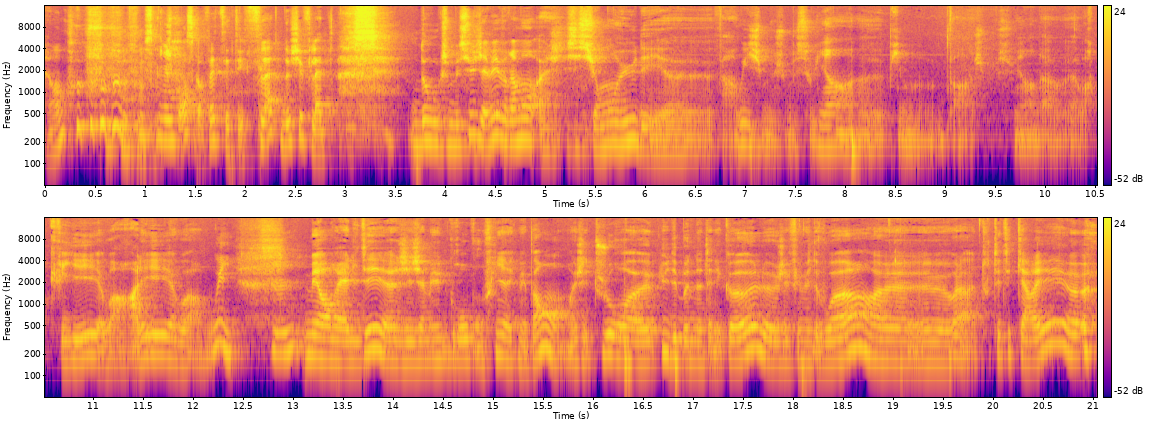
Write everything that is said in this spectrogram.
rien. Parce que je pense qu'en fait c'était flat de chez flat. Donc je me suis jamais vraiment. ah, J'ai sûrement eu des. euh, Enfin oui, je me, je me souviens. euh, puis, enfin, je souviens d'avoir crié, avoir râlé, avoir. Oui. Mhm. Mais en réalité, euh, j'ai jamais eu de gros conflits avec mes parents. J'ai toujours euh, eu des bonnes notes à l'école, euh, j'ai fait mes devoirs, euh, voilà, tout était carré. euh,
